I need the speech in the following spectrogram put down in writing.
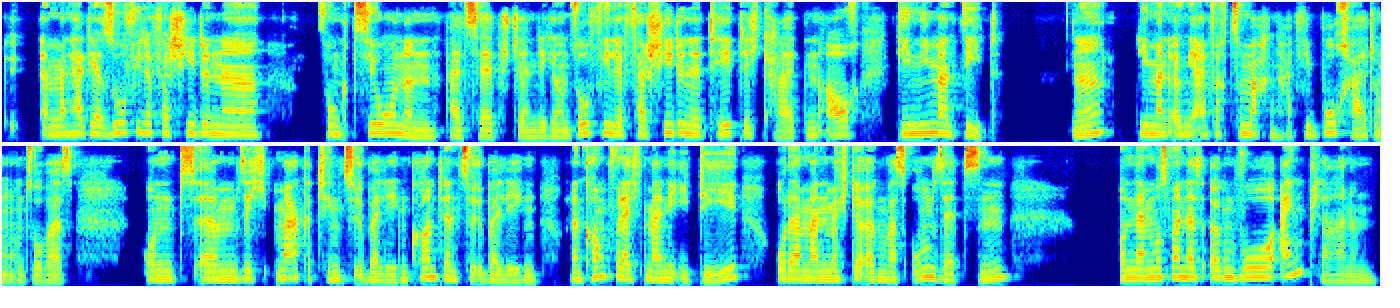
äh, man hat ja so viele verschiedene Funktionen als Selbstständige und so viele verschiedene Tätigkeiten auch, die niemand sieht, ne? die man irgendwie einfach zu machen hat, wie Buchhaltung und sowas. Und ähm, sich Marketing zu überlegen, Content zu überlegen. Und dann kommt vielleicht mal eine Idee oder man möchte irgendwas umsetzen und dann muss man das irgendwo einplanen.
